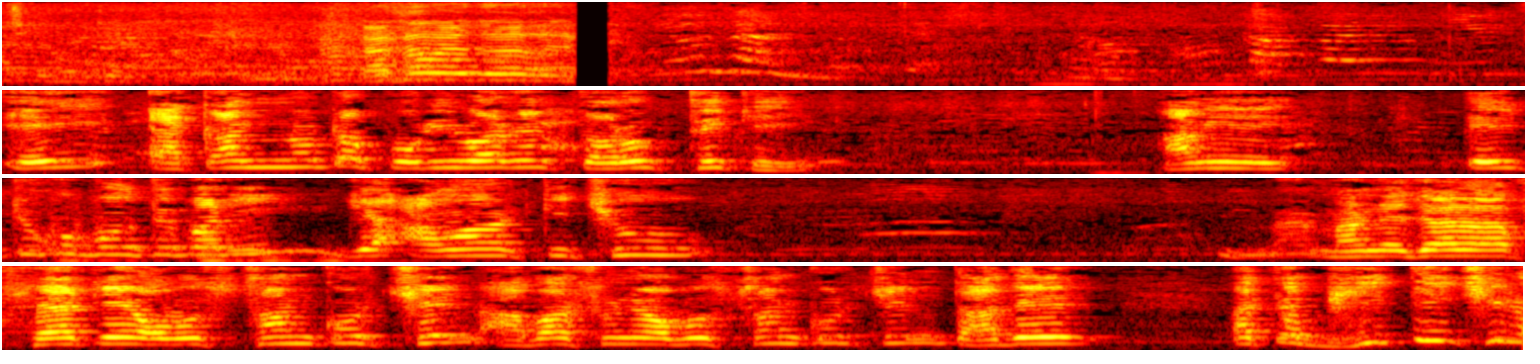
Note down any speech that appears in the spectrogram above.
ছেলেকে কাকাবাড়ি তোলা করেছেন এই একান্নটা পরিবারের তরফ থেকে আমি এইটুকু বলতে পারি যে আমার কিছু মানে যারা ফ্ল্যাটে অবস্থান করছেন, আবাসনে অবস্থান করছেন, তাদের একটা ভীতি ছিল,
